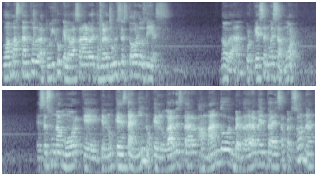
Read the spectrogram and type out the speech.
Tú amas tanto a tu hijo que le vas a dar de comer dulces todos los días. No, ¿verdad? Porque ese no es amor. Ese es un amor que, que es dañino, que en lugar de estar amando verdaderamente a esa persona,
